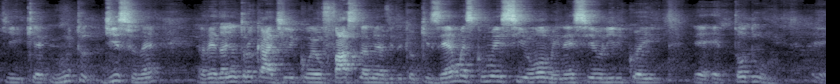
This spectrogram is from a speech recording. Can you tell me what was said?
que, que é muito disso, né? Na verdade é um trocadilho com Eu Faço da Minha Vida o que eu quiser, mas como esse homem, né, esse eu lírico aí é, é todo é,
